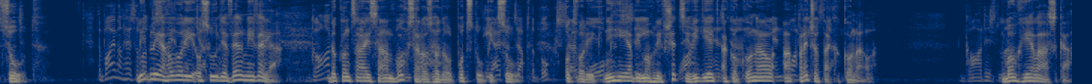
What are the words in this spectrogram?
súd. Biblia hovorí o súde veľmi veľa. Dokonca aj sám Boh sa rozhodol podstúpiť súd. Otvorí knihy, aby mohli všetci vidieť, ako konal a prečo tak konal. Boh je láska,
